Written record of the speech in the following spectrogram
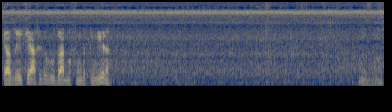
Que às vezes ela fica grudado no fundo da pinheira. Hum, nós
